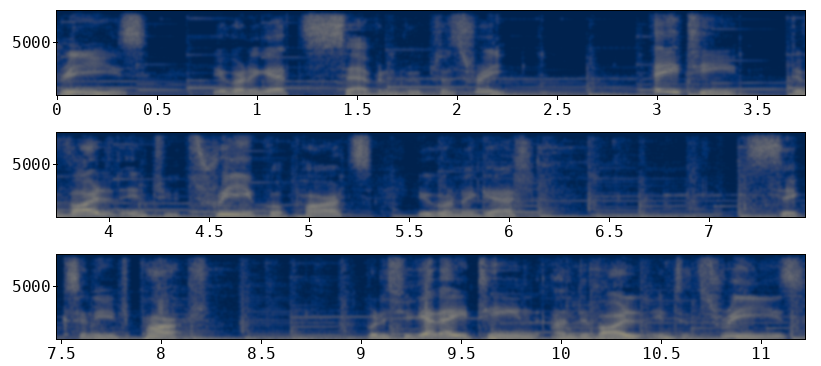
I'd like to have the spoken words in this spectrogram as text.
3's, you're going to get 7 groups of 3. 18 divided into 3 equal parts, you're going to get 6 in each part. But if you get 18 and divide it into 3's,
